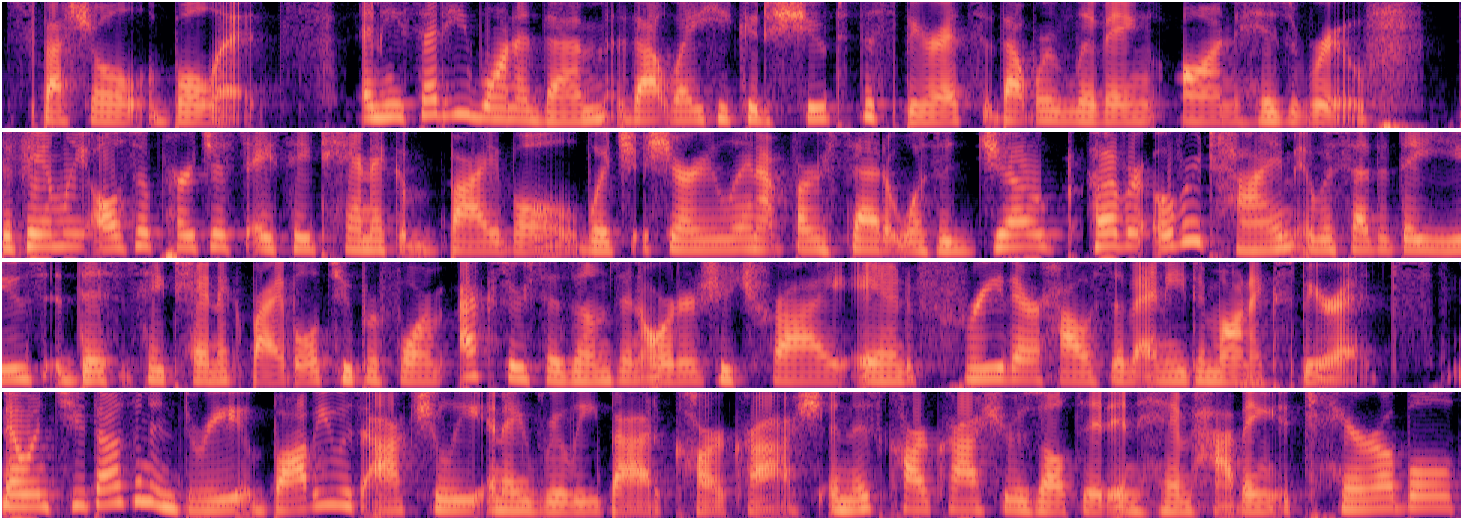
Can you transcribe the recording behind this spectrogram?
special bullets. And he said he wanted them, that way he could shoot the spirits that were living on his roof. The family also purchased a satanic Bible, which Sherilynn at first said was a joke. However, over time, it was said that they used this satanic Bible to perform exorcisms in order to try and free their house of any demonic spirits. Now, in 2003, Bobby was actually in a really bad car crash, and this car crash resulted in him having terrible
